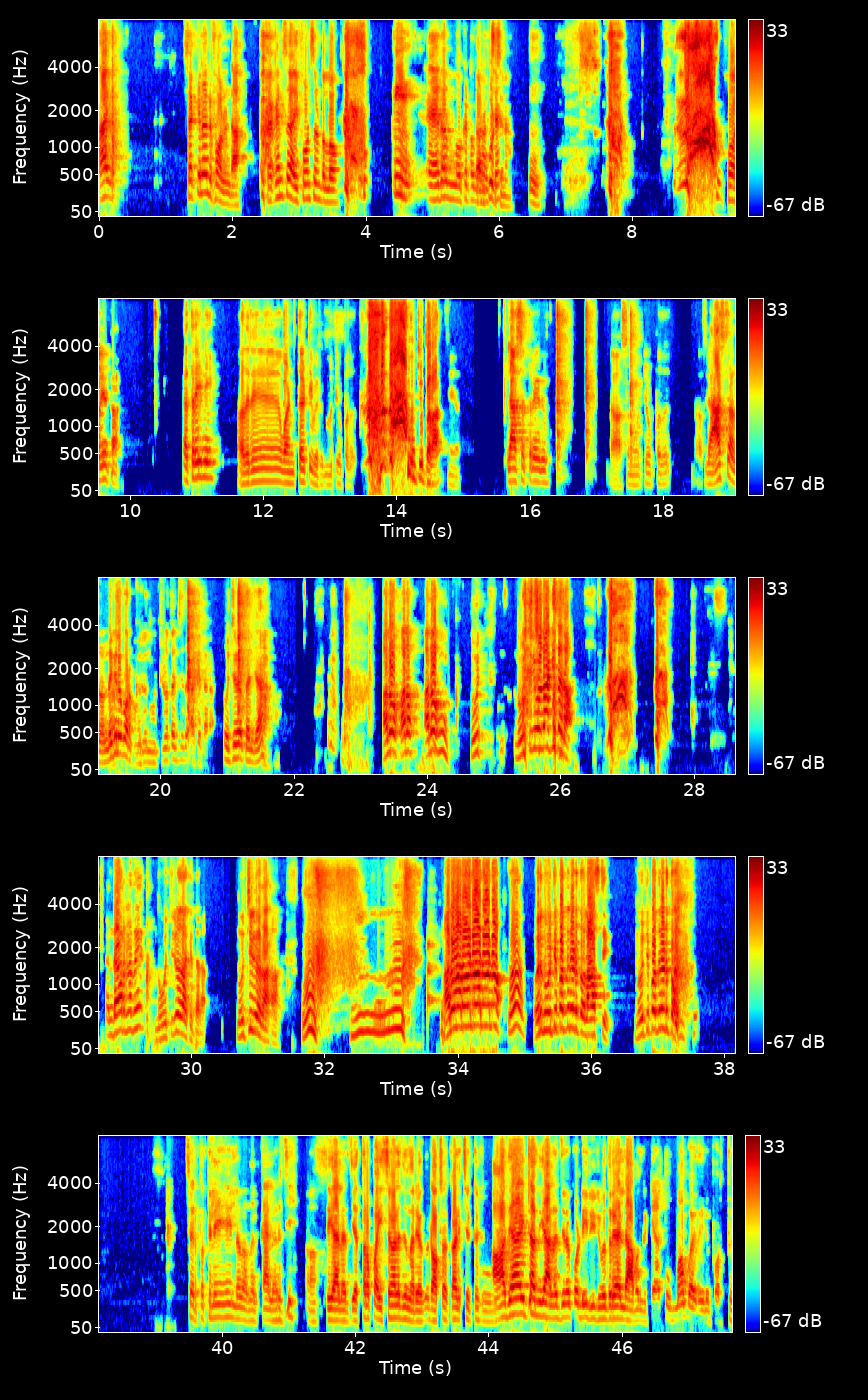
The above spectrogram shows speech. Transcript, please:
Hi second hand phone ഉണ്ടാ? Seconds iPhones ഉണ്ടല്ലോ. ഏതാന്ന് നോക്കട്ടെ സോറി കേട്ടാ എത്ര ഇനി? അതിന് വൺ തേർട്ടി വരും നൂറ്റി മുപ്പത് നൂറ്റി പറ ലാസ്റ്റ് എത്ര വരും? ലാസ്റ്റ് നൂറ്റി മുപ്പത് ലാസ്റ്റ് ആണ്? എന്തെങ്കിലും കുറക്കും. നൂറ്റി ഇരുപത്തഞ്ച് ആക്കി തരാം. നൂറ്റി ഇരുപത്തഞ്ചാ ഹലോ ഹലോ ഹലോ നൂറ്റി ഇരുപതാക്കി തരാം എന്താ പറഞ്ഞത്? നൂറ്റി ഇരുപതാക്കി തരാം നൂറ്റി ഇരുപതാ അതോ അതോ അതോ അതോ ഒരു നൂറ്റി പത്തിന് എടുത്തോ ലാസ്റ്റ് നൂറ്റി പത്തിന് എടുത്തോ? ചെറുപ്പത്തിലേ ഇല്ലതാ നിനക്ക് അലർജി. ആ. ഈ അലർജി എത്ര പൈസ കളഞ്ഞെന്ന് അറിയോ? ഡോക്ടറെ കാണിച്ചിട്ട്. ആദ്യമായിട്ടാണ് ഈ അലർജിനെ കൊണ്ട് ഇരുപത് രൂപ ലാഭം കിട്ടിയ തുമ്മാൻ പോയതിന് പുറത്ത്.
